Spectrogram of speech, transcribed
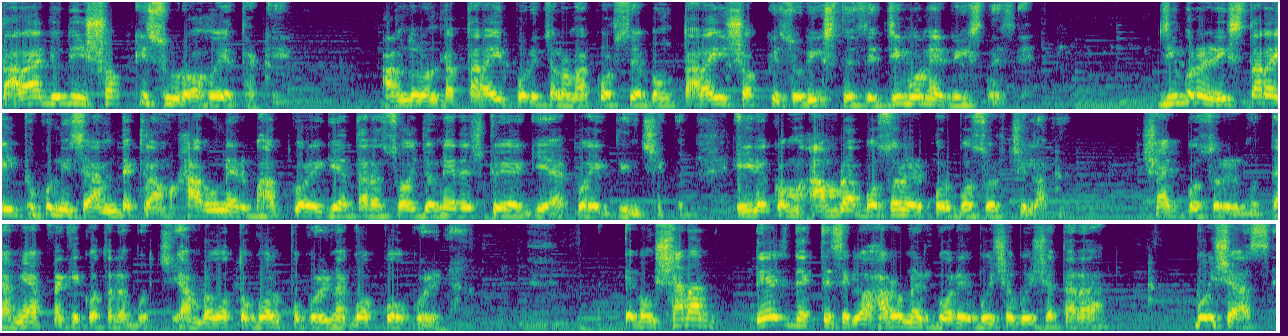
তারা যদি সবকিছু র হয়ে থাকে, আন্দোলনটা তারাই পরিচালনা করছে এবং তারাই সবকিছু রিস্ক নিছে জীবনের রিক্স নিছে জীবনের রিস্ক তারা এইটুকু নিছে, আমি দেখলাম হারুনের ভাত করে গিয়া তারা ছয় জন অ্যারেস্ট হয়ে গিয়া কয়েকদিন ছিল। এইরকম আমরা বছরের পর বছর ছিলাম, ষাট বছরের মধ্যে। আমি আপনাকে কথাটা বলছি, আমরা অত গল্প করি না, গপ্পও করি না। এবং সারা দেশ দেখতেছিল হারুনের গড়ে বৈশা বৈশা তারা বৈশা আছে,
